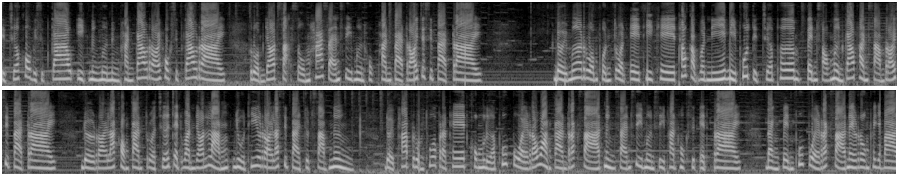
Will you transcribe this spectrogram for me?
ติดเชื้อโควิด -19 อีก 11,969 ราย รวมยอดสะสม 546,878 ราย โดยเมื่อรวมผลตรวจ ATK เท่ากับวันนี้มีผู้ติดเชื้อเพิ่มเป็น 29,318 ราย โดยร้อยละของการตรวจเชื้อ 7 วันย้อนหลังอยู่ที่ร้อยละ 18.31 โดยภาพรวมทั่วประเทศคงเหลือผู้ป่วยระหว่างการรักษา 144,061 ราย แบ่งเป็นผู้ป่วยรักษาในโรงพยาบาล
